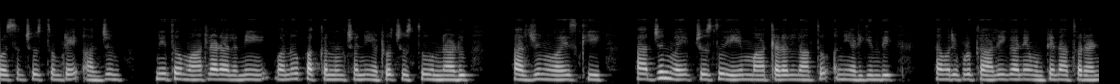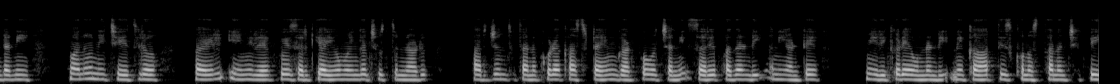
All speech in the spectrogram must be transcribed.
కోసం చూస్తుంటే అర్జున్ నీతో మాట్లాడాలని మను పక్క నుంచొని ఎటో చూస్తూ ఉన్నాడు. అర్జున్ వాయిస్కి అర్జున్ వైపు చూస్తూ ఏం మాట్లాడాలి నాతో అని అడిగింది. తమరిప్పుడు ఖాళీగానే ఉంటే నాతో రండని మను నీ చేతిలో ఫైల్ ఏమీ లేకపోయేసరికి అయోమయంగా చూస్తున్నాడు. అర్జున్తో తనకు కూడా కాస్త టైం గడపవచ్చని సరే పదండి అని అంటే మీరు ఇక్కడే ఉండండి. నేను కార్ తీసుకొని వస్తానని చెప్పి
